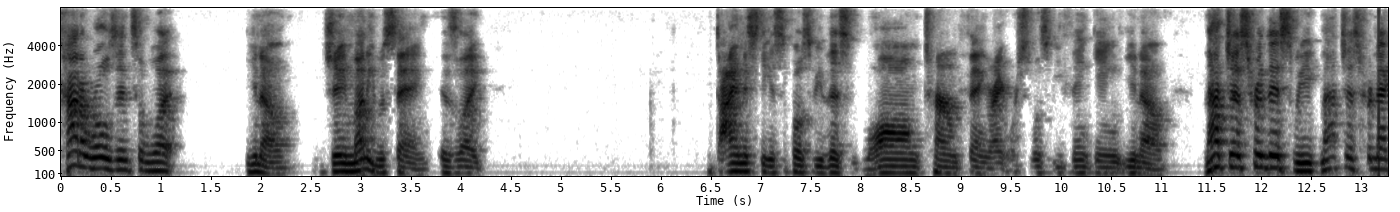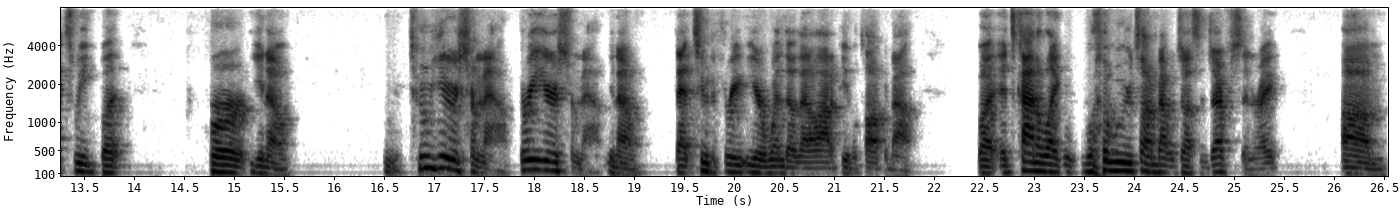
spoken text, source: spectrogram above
kind of rolls into what, you know, Jay Money was saying is like, dynasty is supposed to be this long term thing, right? We're supposed to be thinking, you know, not just for this week, not just for next week, but for, you know, two years from now, three years from now, you know, that two to three year window that a lot of people talk about. But it's kind of like what we were talking about with Justin Jefferson, right? Um,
